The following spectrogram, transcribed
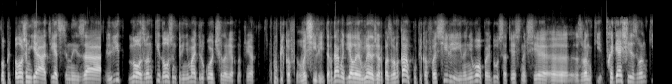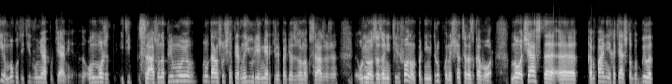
Но, предположим, я ответственный за лид, но звонки должен принимать другой человек, например, Пупиков Василий. Тогда мы делаем менеджер по звонкам Пупиков Василий, и на него пойдут, соответственно, все э, звонки. Входящие звонки могут идти двумя путями. Он может идти сразу напрямую, ну, в данном случае, например, на Юрия Меркеля пойдет звонок сразу же. У него зазвонит телефон, он поднимет трубку, начнется разговор. Но часто э, компании хотят, чтобы было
